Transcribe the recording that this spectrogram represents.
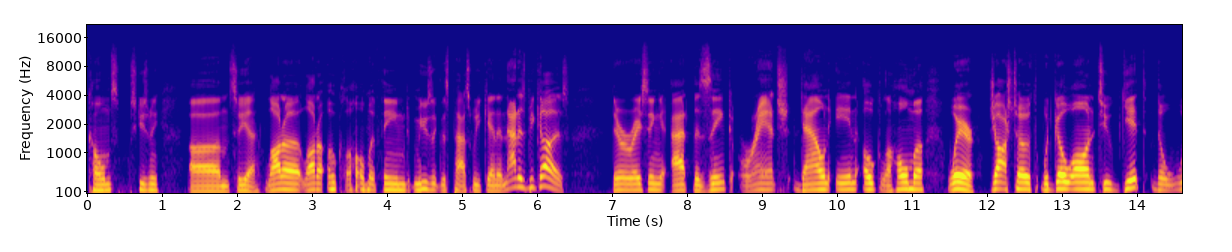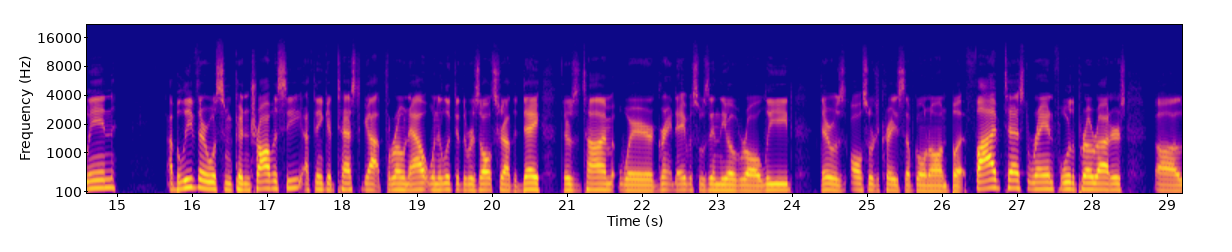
Combs, excuse me. Um, so yeah, a lot of lot of Oklahoma themed music this past weekend, and that is because they were racing at the Zink Ranch down in Oklahoma, where Josh Toth would go on to get the win. I believe there was some controversy. I think a test got thrown out when it looked at the results throughout the day. There was a time where Grant Davis was in the overall lead. There was all sorts of crazy stuff going on, but five tests ran for the pro riders. Uh,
